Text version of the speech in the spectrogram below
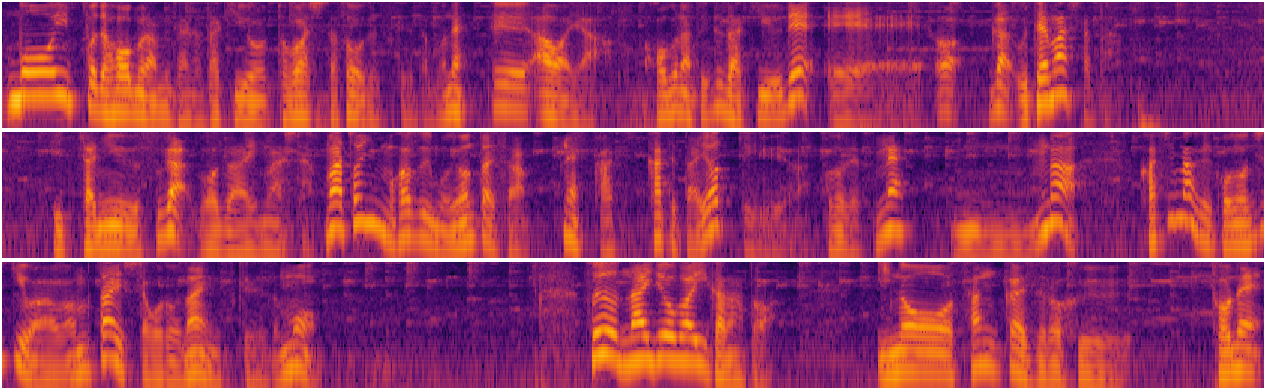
もう一歩でホームランみたいな打球を飛ばしたそうですけれどもね、えー、あわや、ホームランといった打球で、えー、が打てましたと。いったニュースがございました。まあ、とにもかくにも4対3、ね、勝ち、勝てたよっていうようなことですね。うん、まあ、勝ち負けこの時期はあんま大したことないんですけれども、それの内容がいいかなと。伊能3回0風、利根、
